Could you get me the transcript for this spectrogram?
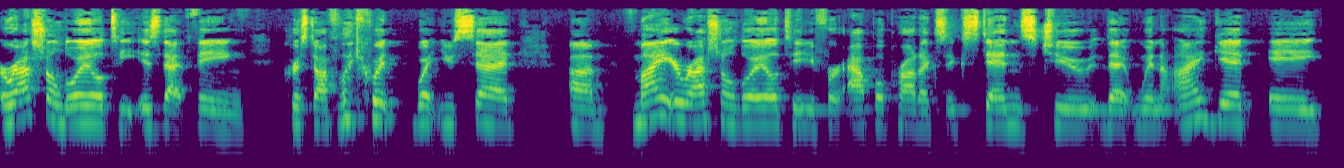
Irrational loyalty is that thing, Christoph, like what what you said um, my irrational loyalty for Apple products extends to that when I get a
